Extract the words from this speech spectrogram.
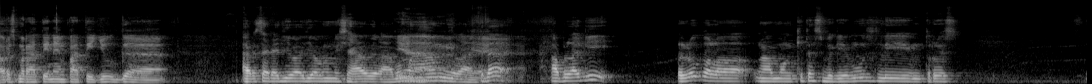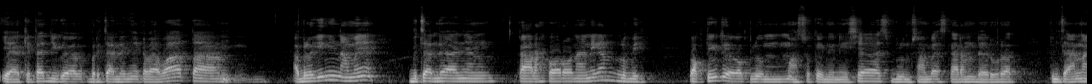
harus merhatiin empati juga harus ada jiwa-jiwa manusiawi lah, memahami lah. iya, Kita apalagi lu kalau ngomong kita sebagai muslim terus ya kita juga bercandanya kelewatan. Apalagi ini namanya bercandaan yang ke arah corona ini kan lebih waktu itu ya waktu belum masuk ke Indonesia sebelum sampai sekarang darurat bencana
